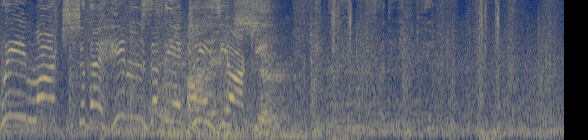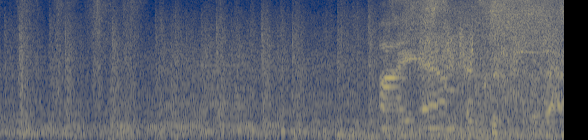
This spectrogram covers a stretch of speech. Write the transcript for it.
We march to the hymns of the I ecclesiarchy! serve. We claim it for the Imperium. I am equipped for that.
